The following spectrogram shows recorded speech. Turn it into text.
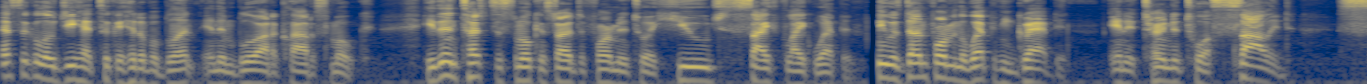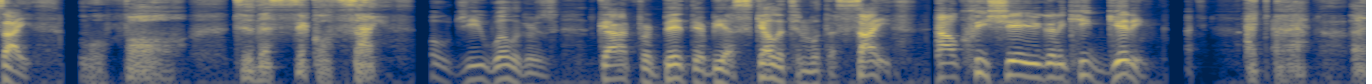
Defsicle OG had took a hit of a blunt and then blew out a cloud of smoke. He then touched the smoke and started to form it into a huge scythe-like weapon. When he was done forming the weapon, he grabbed it, and it turned into a solid scythe. Will fall to the sickle scythe. Oh, gee willigers, God forbid there be a skeleton with a scythe. How cliche are you gonna keep getting? I, uh, uh,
